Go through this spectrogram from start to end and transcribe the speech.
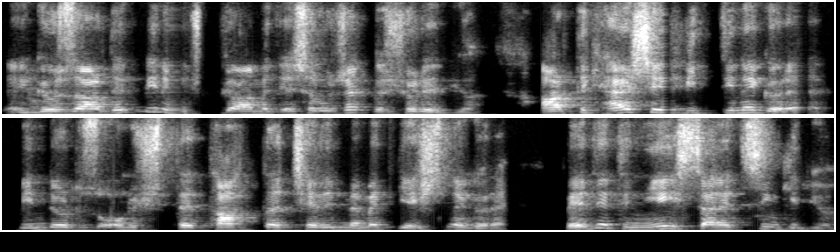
e, göz ardı etmeyelim. Çünkü Ahmet Yaşar Ocak da şöyle diyor. Artık her şey bittiğine göre, 1413'te tahta Çelebi Mehmet geçtiğine göre Bedrettin niye isyan etsin ki diyor.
